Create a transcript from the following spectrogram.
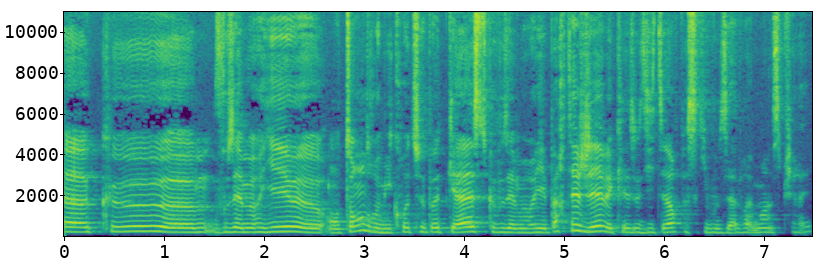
euh, que euh, vous aimeriez euh, entendre au micro de ce podcast, que vous aimeriez partager avec les auditeurs parce qu'il vous a vraiment inspiré?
